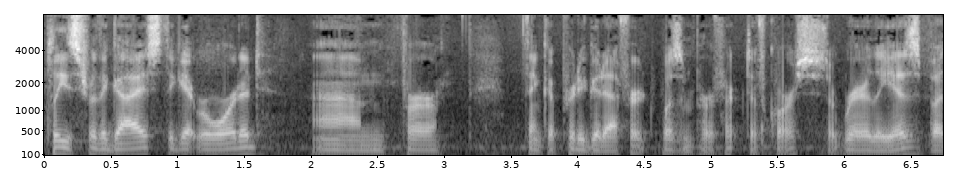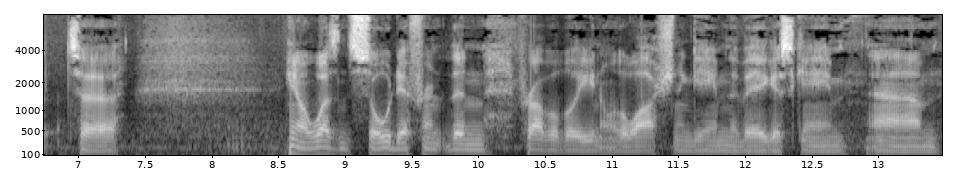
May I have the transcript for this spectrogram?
pleased for the guys to get rewarded um, for think a pretty good effort. wasn't perfect, of course. It rarely is, but uh, you know, it wasn't so different than probably you know the Washington game, the Vegas game, um,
